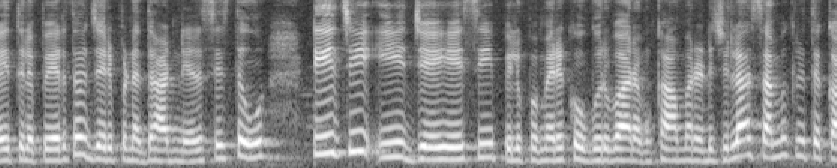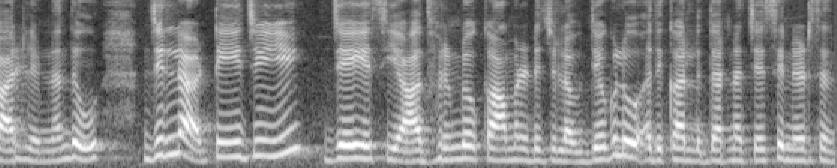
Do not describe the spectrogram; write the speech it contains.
రైతుల పేరుతో జరిపిన దాడిని నిరసిస్తూ టీజీఈ జేఏసీ పిలుపు మేరకు గురువారం కామారెడ్డి జిల్లా సమీకృత కార్యాలయం నందు జిల్లా టీజీఈ జేఏసీ ఆధ్వర్యంలో కామారెడ్డి జిల్లా ఉద్యోగులు అధికారులు ధర్నా చేసి నిరసన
